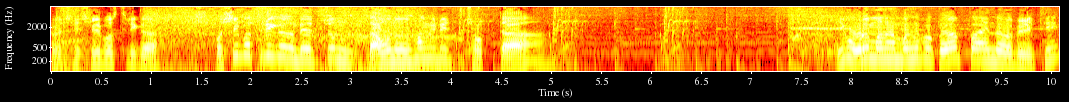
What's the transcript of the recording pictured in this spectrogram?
그렇지. 실버 트리가 어 실버 트리가 근데 좀 나오는 확률이 적다. 이거 오랜만에 한번 해볼까요? 파이널 어빌리티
